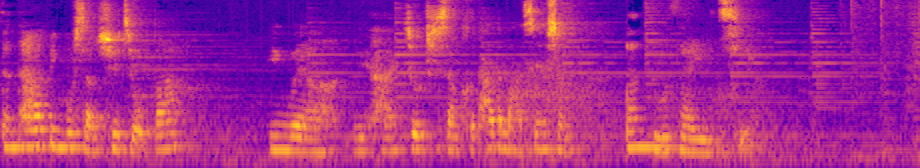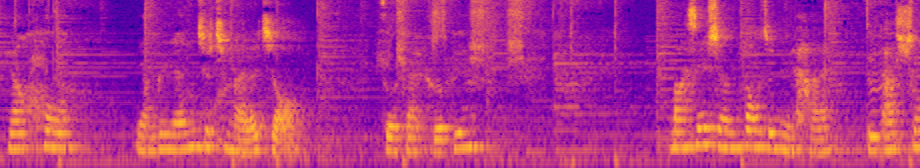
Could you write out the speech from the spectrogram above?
但他并不想去酒吧，因为啊，女孩就只想和她的马先生单独在一起。然后两个人就去买了酒，坐在河边。马先生抱着女孩，对她说：“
